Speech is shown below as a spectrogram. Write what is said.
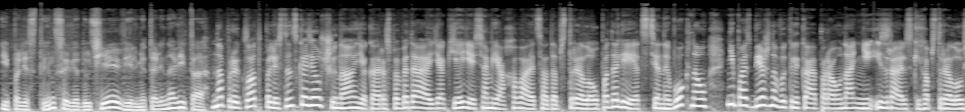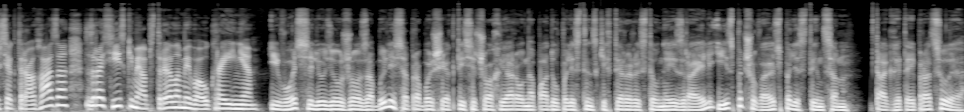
і палестынцы вядуць яе вельмі таленавіта. Напрыклад, палестынская дзяўчына, якая распавядае, як яе сям'я хаваецца ад абстрэлаў падалей ад сцены вокнаў, непазбежна выклікае параўнанні ізраільскіх абстрэлаў сектара газа з расійскімі абстрэламі ва ўкраіне. І вось людзі ўжо забыліся пра больш як тысячу ахвяраў нападу палестынскіх тэрарыстаў на Ізраіль і спачуваюць палестынцам. Так гэта і працуе.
